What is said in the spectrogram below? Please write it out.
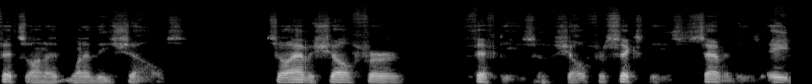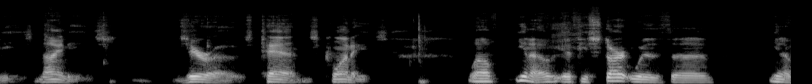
fits on a, one of these shelves. So I have a shelf for 50s, a shelf for 60s, 70s, 80s, 90s, zeros, 10s, 20s. Well, you know, if you start with, uh, you know,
